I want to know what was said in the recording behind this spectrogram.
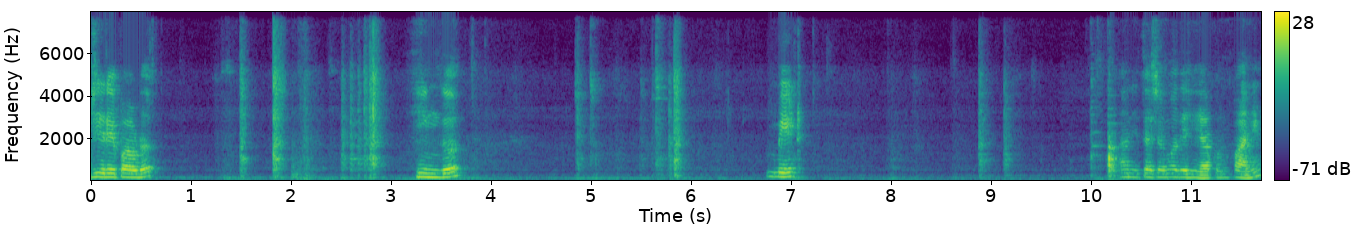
जिरे पावडर. हिंग. मीठ. आणि त्याच्यामध्ये हे आपण पाणी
